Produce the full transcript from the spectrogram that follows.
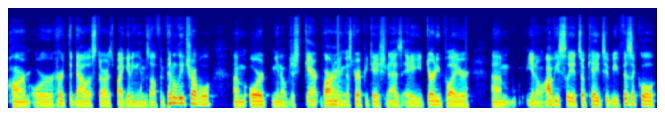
harm or hurt the Dallas Stars by getting himself in penalty trouble, um, or you know just gar- garnering this reputation as a dirty player. Um, you know, obviously it's okay to be physical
